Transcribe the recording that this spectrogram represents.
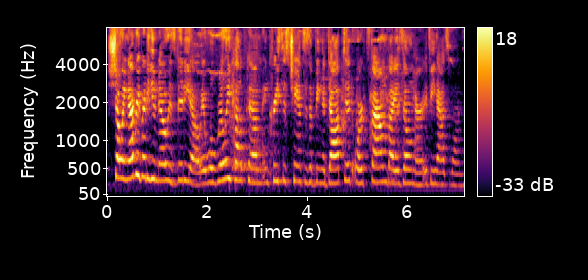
showing everybody you know his video. It will really help him increase his chances of being adopted or found by his owner if he has one.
